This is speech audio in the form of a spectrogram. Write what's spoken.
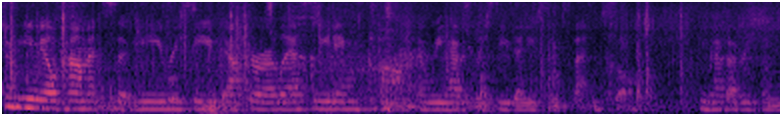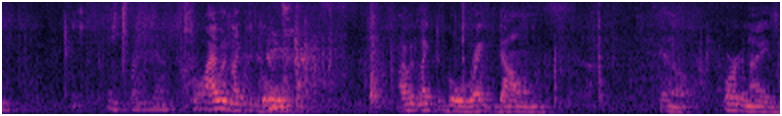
two email comments that we received after our last meeting, um, and we haven't received any since then, so you have everything in front of you. so I would like to go, I would like to go right down in a organized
